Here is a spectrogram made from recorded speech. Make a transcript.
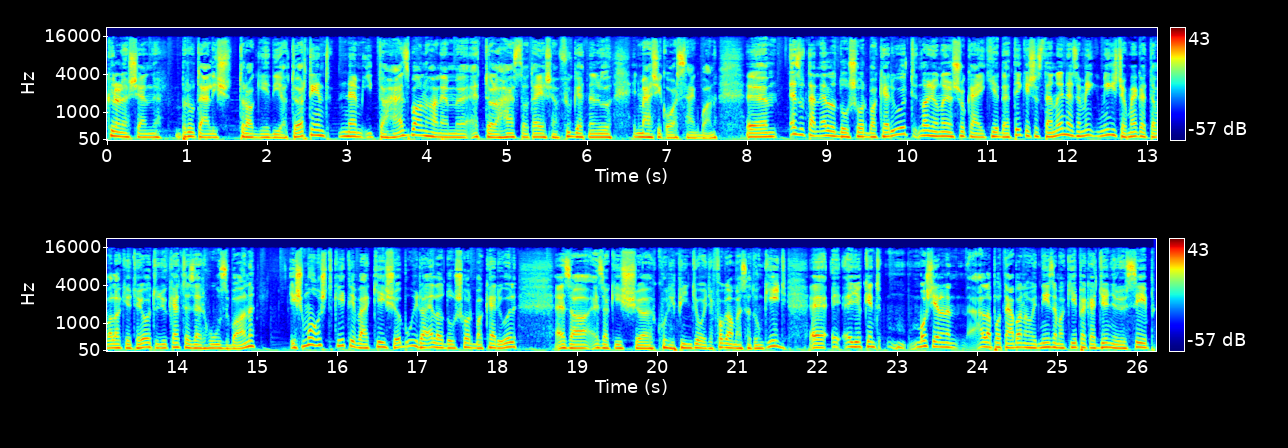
különösen brutális tragédia történt, nem itt a házban, hanem ettől a háztól teljesen függetlenül egy másik országban. Ezután eladó sorba került, nagyon-nagyon sokáig hirdették, és aztán nagyon nehezen még, mégiscsak megette valaki, hogyha jól tudjuk, 2020-ban és most, két évvel később újra eladó sorba kerül ez a, ez a kis kulipintyó, hogyha fogalmazhatunk így. E, egyébként most jelen állapotában, ahogy nézem a képeket, gyönyörű, szép,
